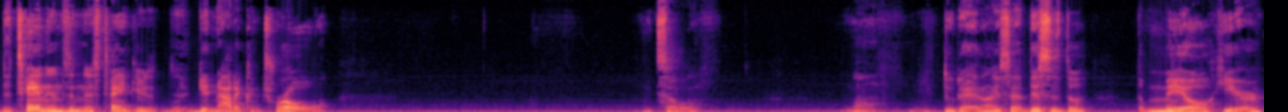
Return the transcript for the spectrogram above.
the tannins in this tank is getting out of control. So, no, do that. And I said, this is the the male here.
